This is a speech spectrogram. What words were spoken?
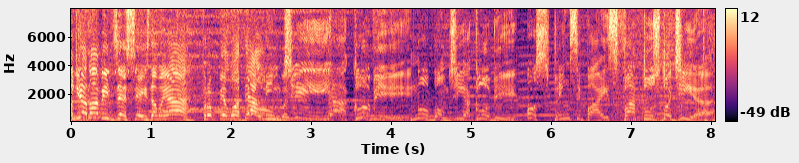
bom dia, 9 e 16 da manhã. Atropelou até a língua. Bom Dia Clube. No Bom Dia Clube, os principais fatos do dia.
